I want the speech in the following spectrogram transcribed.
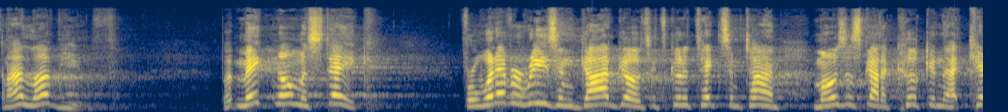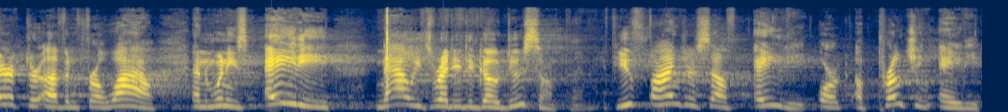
And I love youth. But make no mistake, for whatever reason, God goes, it's going to take some time. Moses got to cook in that character oven for a while. And when he's 80, now he's ready to go do something. If you find yourself 80 or approaching 80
